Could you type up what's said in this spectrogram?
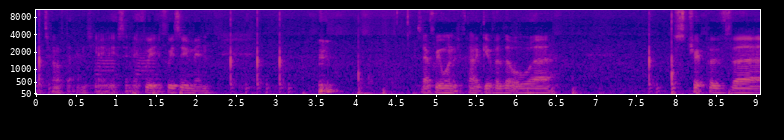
let's turn off that anti-aliasing. If we if we zoom in, so if we wanted to kind of give a little uh, strip of uh,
